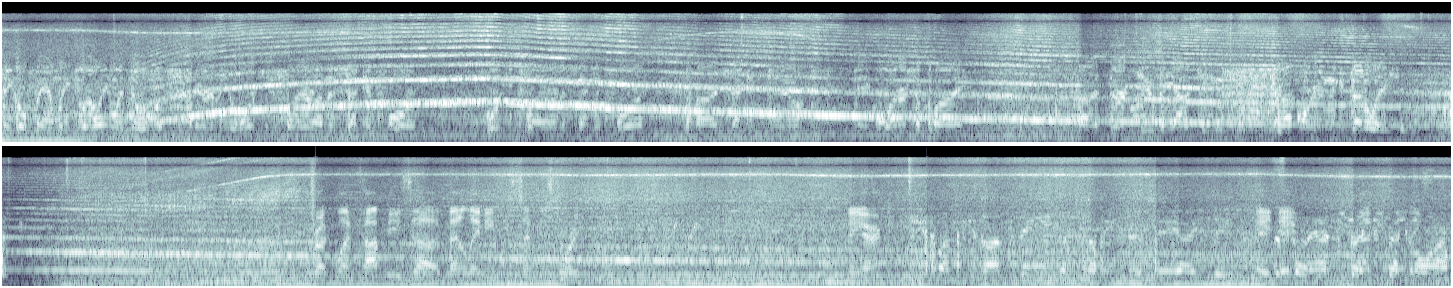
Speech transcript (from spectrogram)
single-family dwelling with a, appear to be a working fire on the second floor. Working fire on the second floor. Uh, second two, take water supply. Uh, third two, be out Truck, we're gonna need ventilation. Truck one copies, uh, ventilating second story. Hey, Aaron. He's on scene, assuming AIC. Hey, Just Dave. go ahead and strike second alarm.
